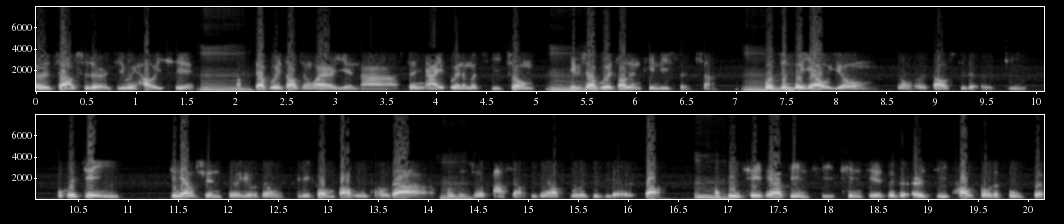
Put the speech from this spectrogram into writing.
耳罩式的耳机会好一些，嗯，比较不会造成外耳炎啊，声压也不会那么集中，嗯，也比较不会造成听力损伤，嗯。不过真的要用这种耳罩式的耳机，我会建议尽量选择有这种矽利康保护头的啊，嗯、或者说大小一定要符合自己的耳罩，嗯，并且一定要定期清洁这个耳机套头的部分，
